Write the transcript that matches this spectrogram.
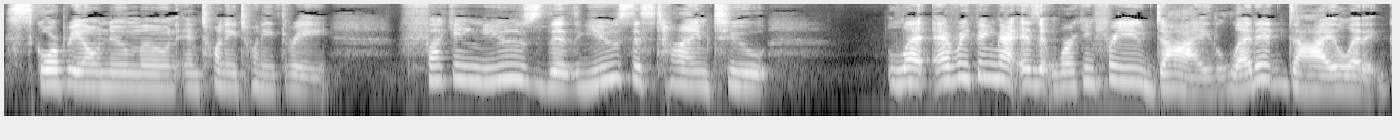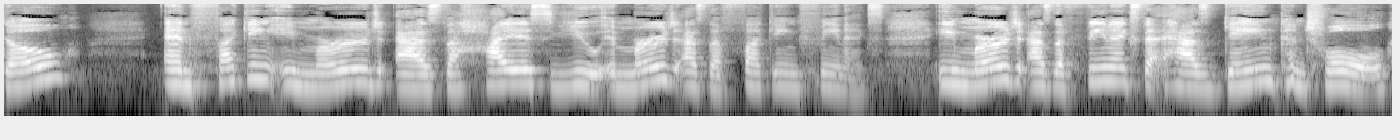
Scorpio new moon in 2023, fucking use this use this time to let everything that isn't working for you die. Let it die, let it go and fucking emerge as the highest you. Emerge as the fucking phoenix. Emerge as the phoenix that has gained control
